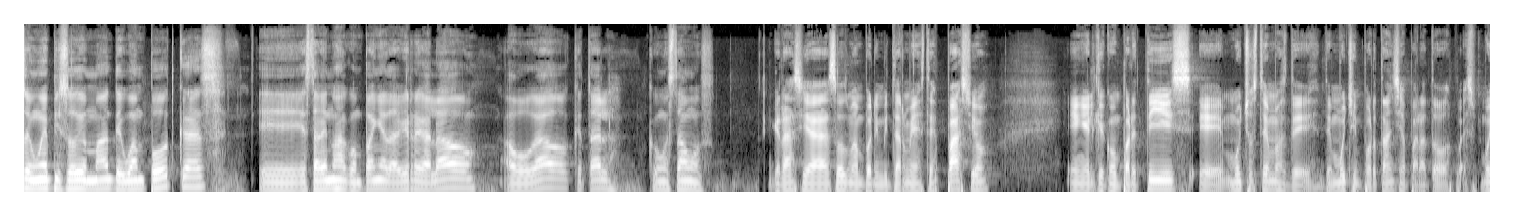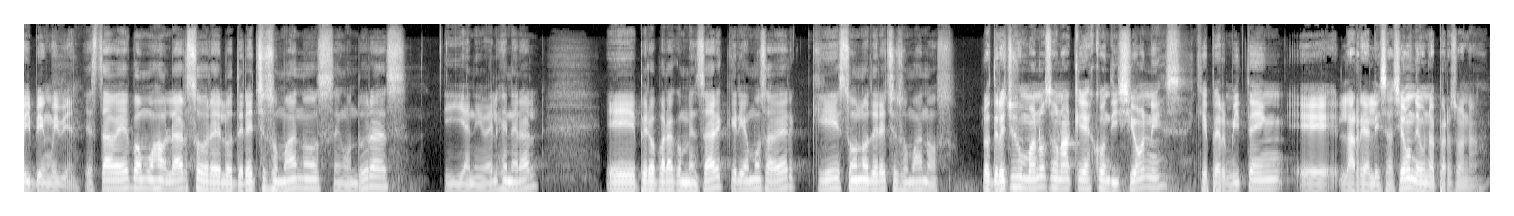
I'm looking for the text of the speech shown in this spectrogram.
en un episodio más de One Podcast. Eh, esta vez nos acompaña David Regalado, abogado. ¿Qué tal? ¿Cómo estamos? Gracias, Osman, por invitarme a este espacio en el que compartís eh, muchos temas de, de, mucha importancia para todos. Pues muy bien, muy bien. Esta vez vamos a hablar sobre los derechos humanos en Honduras y a nivel general. Eh, pero para comenzar, queríamos saber qué son los derechos humanos. Los derechos humanos son aquellas condiciones que permiten eh, la realización de una persona.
